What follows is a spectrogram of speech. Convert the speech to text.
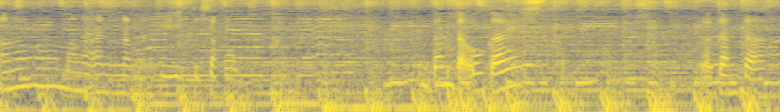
Ah, mga ano naman dito sa kong. Ang ganda oh guys. Gaganda. Ganda.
